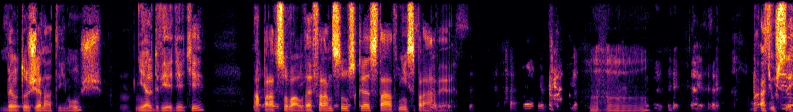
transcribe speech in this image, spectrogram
Byl to ženatý muž, měl dvě děti a pracoval ve francouzské státní správě. Mhm. Ať už si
